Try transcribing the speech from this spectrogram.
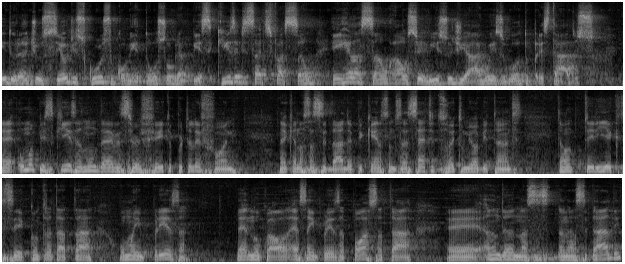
e, durante o seu discurso, comentou sobre a pesquisa de satisfação em relação ao serviço de água e esgoto prestados. É, uma pesquisa não deve ser feita por telefone, né, que a nossa cidade é pequena, são 17, 18 mil habitantes. Então, teria que ser contratar uma empresa né, no qual essa empresa possa estar é, andando na, na cidade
